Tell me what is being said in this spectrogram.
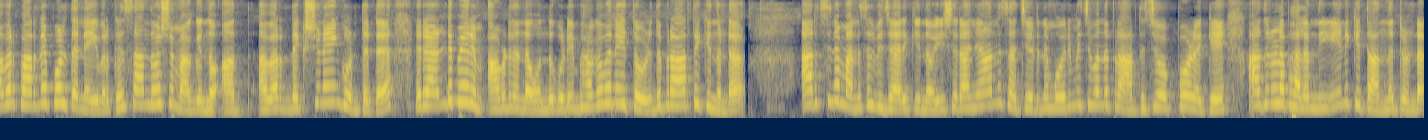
അവർ പറഞ്ഞപ്പോൾ തന്നെ ഇവർക്ക് സന്തോഷമാകുന്നു. അവർ ദക്ഷിണയും കൊടുത്തിട്ട് രണ്ടുപേരും അവിടെ നിന്ന് ഒന്നുകൂടി ഭഗവനെ തൊഴുത് പ്രാർത്ഥിക്കുന്നുണ്ട്. അർച്ചന മനസ്സിൽ വിചാരിക്കുന്നു ഈശ്വര ഞാനും സച്ചേട്ടനും ഒരുമിച്ച് വന്ന് പ്രാർത്ഥിച്ചപ്പോഴൊക്കെ അതിനുള്ള ഫലം നീ എനിക്ക് തന്നിട്ടുണ്ട്.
